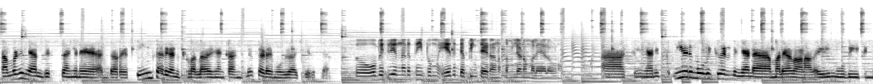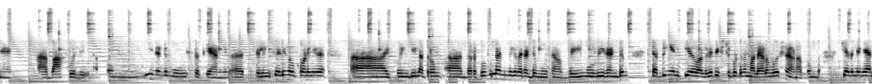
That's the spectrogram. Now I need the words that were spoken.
തമിഴ് ഞാൻ ജസ്റ്റ് അങ്ങനെ എന്താ പറയാ സീൻസ് ആയിട്ട് കണ്ടിട്ടുള്ള അല്ലാതെ ഞാൻ കണ്ടിന്യൂസ് ആയിട്ട് മൂവി വാച്ച് ചെയ്തിട്ടില്ല സോ ഓബിയസ്ലി എന്നിട്ട് നീ ഇപ്പം ഏത് ഡബിങ് സൈഡാണ് തമിഴാണോ മലയാളമാണോ? ആക്ച്വലി ഞാൻ ഈ ഒരു മൂവിക്ക് വേണ്ടി ഞാൻ മലയാളമാണ്. അതായത് ഈ മൂവി പിന്നെ ആ, ബാഹുബലി. അപ്പം ഈ രണ്ട് മൂവീസ് ഒക്കെയാണ്. ഫിലിം സൈഡിൽ നോക്കുവാണെങ്കിൽ ഇപ്പൊ ഇന്ത്യയിൽ അത്രയും പോപ്പുലർ നിൽക്കുന്ന രണ്ട് മൂവീസാണ് അപ്പൊ ഈ മൂവി രണ്ടും ഡബിങ് എനിക്ക് വളരെ ഇഷ്ടപ്പെട്ടത് മലയാളം വേർഷൻ ആണ്. അപ്പം എനിക്ക് അതിന്റെ ഞാൻ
